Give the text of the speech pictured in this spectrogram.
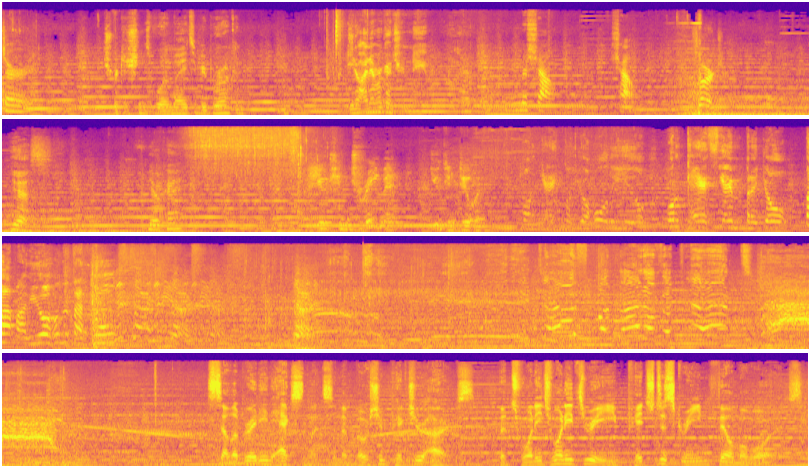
traditions were made to be broken. You know, I never got your name. Michelle. Michelle. Sergeant. Yes. You okay? You can dream it, you can do it. ¿Por qué estoy yo jodido? ¿Por qué siempre yo? Papá Dios, ¿dónde estás tú? Celebrating excellence in the motion picture arts. The 2023 Pitch to Screen Film Awards.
